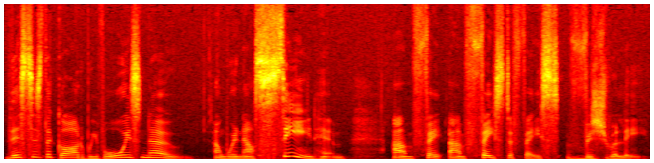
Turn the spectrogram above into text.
This is the God we've always known, and we're now seeing him um, fa- um, face to face visually.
